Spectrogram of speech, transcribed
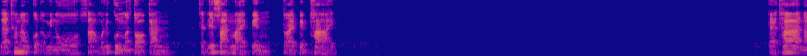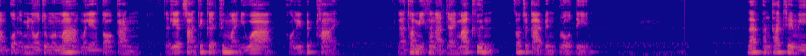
และถ้านำกรดอะมิโน3โมเลกุลมาต่อกัน จะได้สารใหม่เป็นไตรเปปไทด์แต่ถ้านำกรดอะมิโนจำนวนมากมาเรียงต่อกัน จะเรียกสารที่เกิดขึ้นใหม่นี้ว่าโพลีเปปไทด์และถ้ามีขนาดใหญ่มากขึ้น ก็จะกลายเป็นโปรตีน และพันธะเคมี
